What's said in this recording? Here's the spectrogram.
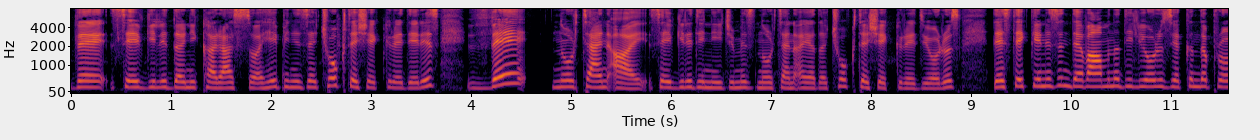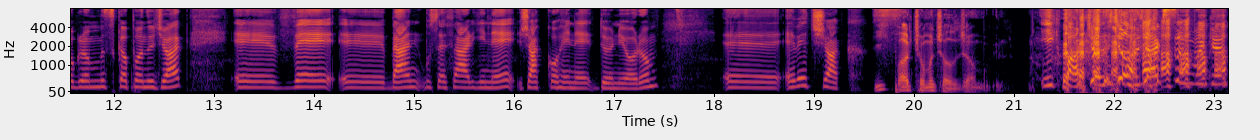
ve sevgili Dani Karasso hepinize çok teşekkür ederiz ve Nurten Ay, sevgili dinleyicimiz Nurten Ay'a da çok teşekkür ediyoruz. Desteklerinizin devamını diliyoruz. Yakında programımız kapanacak Ee, ve e, ben bu sefer yine Jacques Cohen'e dönüyorum. Ee, evet Jacques, İlk parçamı çalacağım bugün. İlk parçanı çalacaksın bugün.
